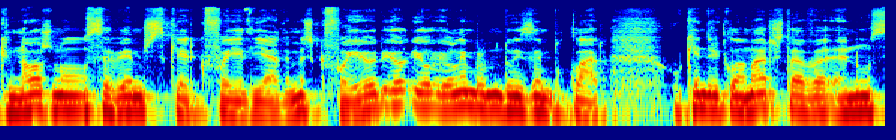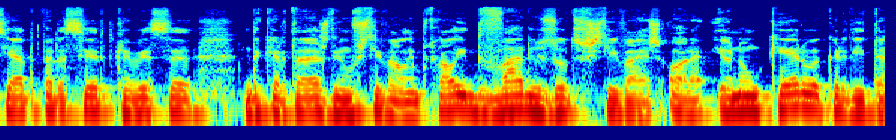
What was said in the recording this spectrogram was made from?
que nós não sabemos sequer que foi adiada, mas que foi. Eu, eu- eu- lembro-me do exemplo claro. O Kendrick Lamar estava anunciado para ser cabeça de cartaz de um festival em Portugal e de vários outros festivais. Ora, eu não quero acreditar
